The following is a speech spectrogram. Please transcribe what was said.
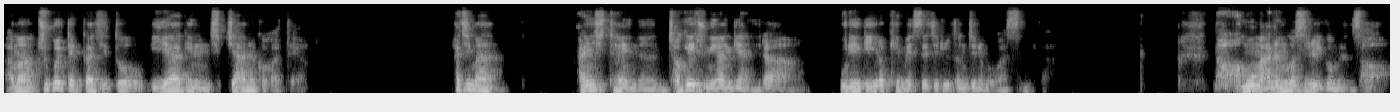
아마 죽을 때까지도 이해하기는 쉽지 않을 것 같아요. 하지만 아인슈타인은 저게 중요한 게 아니라 우리에게 이렇게 메시지를 던지는 것 같습니다. 너무 많은 것을 읽으면서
